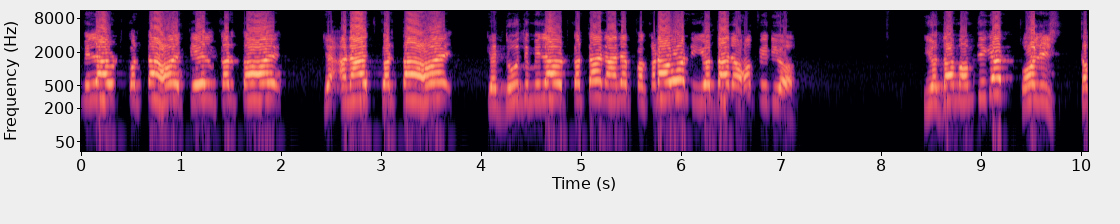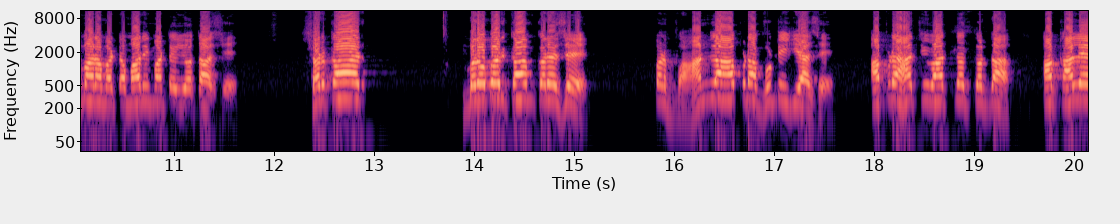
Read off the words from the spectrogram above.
મિલાવટ કરતા હોય, તેલ કરતા હોય, કે અનાજ કરતા હોય કે દૂધ મિલાવટ કરતા ને આને પકડાવો ને યોદ્ધાને હોપી દો યોદ્ધામાં સમજી ગયા પોલીસ તમારા માટે, મારી માટે યોદ્ધા છે. સરકાર બરોબર કામ કરે છે, પણ ભાંડલા આપણા ફૂટી ગયા છે. આપણે સાચી વાત નથી કરતા. આ કાલે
